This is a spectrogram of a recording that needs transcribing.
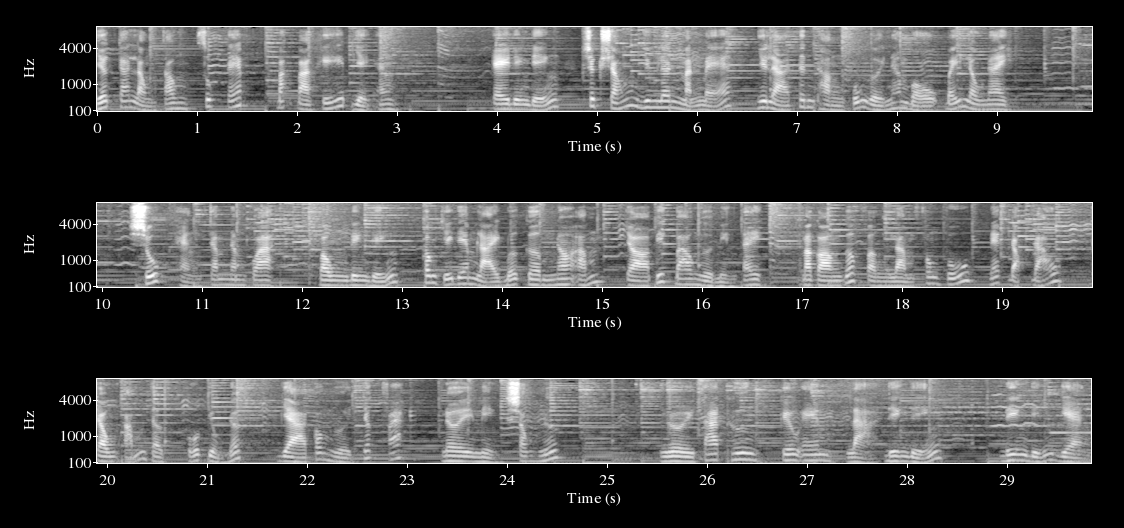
Vớt cá lòng tông, xúc tép, bắt ba khía về ăn. Cây điên điển, sức sống dâng lên mạnh mẽ như là tinh thần của người Nam Bộ bấy lâu nay. Suốt hàng trăm năm qua, bông điên điển không chỉ đem lại bữa cơm no ấm cho biết bao người miền Tây mà còn góp phần làm phong phú nét độc đáo trong ẩm thực của vùng đất và con người chất phát nơi miền sông nước. Người ta thương kêu em là điên điển, điên điển vàng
